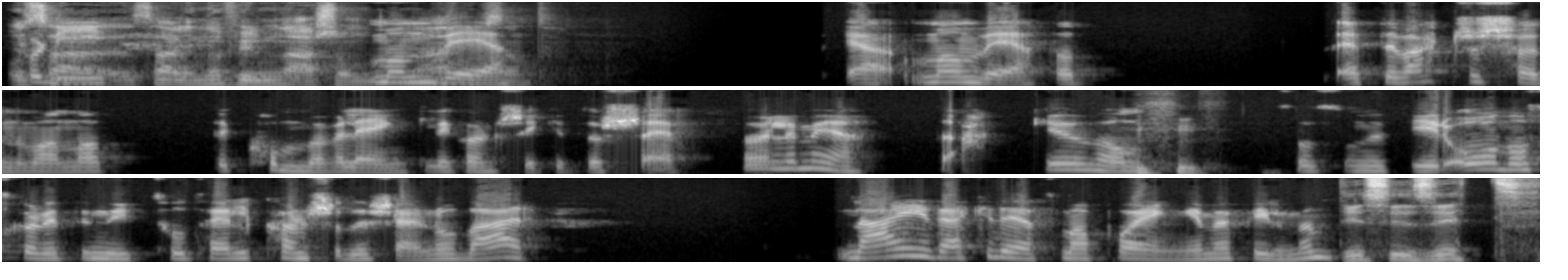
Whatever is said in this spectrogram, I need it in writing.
Og Fordi særlig, når filmen er som den er. ikke sant? ja, man vet at etter hvert så skjønner man at det kommer vel egentlig kanskje ikke til å skje så veldig mye. Det er ikke sånn, sånn som du sier 'Å, nå skal de til nytt hotell, kanskje det skjer noe der'. Nei, det er ikke det som er poenget med filmen. This is it.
